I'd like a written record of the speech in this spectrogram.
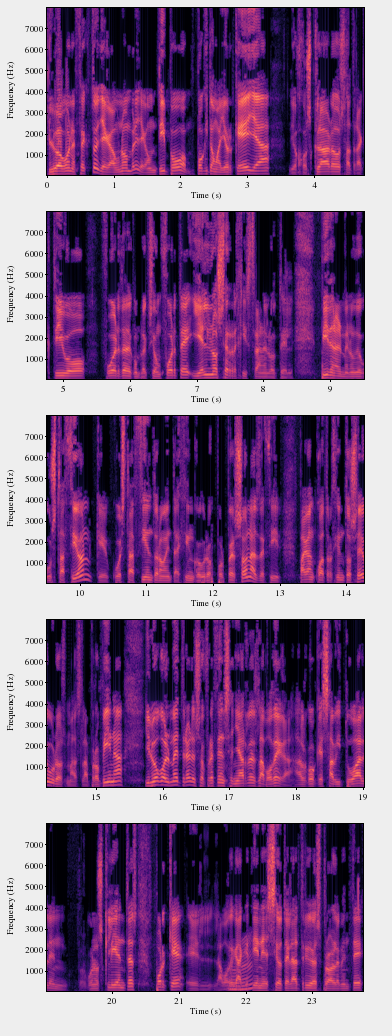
Luego, en efecto, llega un hombre, llega un tipo un poquito mayor que ella, de ojos claros, atractivo, fuerte, de complexión fuerte, y él no se registra en el hotel. Piden el menú degustación, que cuesta 195 euros por persona, es decir, pagan 400 euros más la propina, y luego el metre les ofrece enseñarles la bodega, algo que es habitual en los buenos clientes, porque el- la bodega que tiene ese hotel atrio es probablemente,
